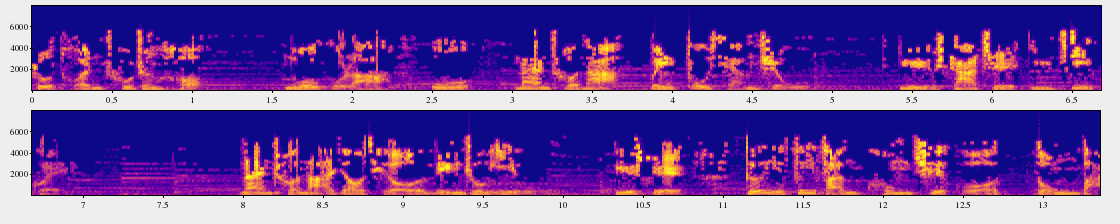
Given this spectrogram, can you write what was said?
树屯出征后，摩古拉乌难绰那为不祥之物，欲杀之以祭鬼。难绰那要求临终义务，于是得以飞返孔雀国董版。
